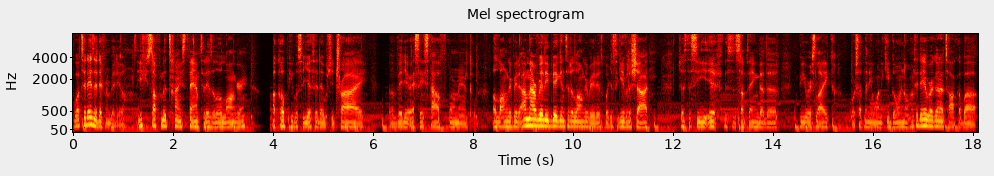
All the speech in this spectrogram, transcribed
Well, today's a different video. If you saw from the timestamp, today's a little longer. A couple people suggested that we should try a video essay style format, a longer video. I'm not really big into the longer videos, but just to give it a shot, just to see if this is something that the viewers like or something they want to keep going on. Today we're going to talk about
